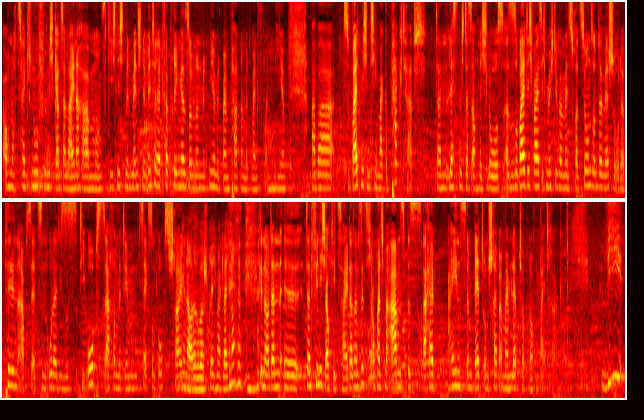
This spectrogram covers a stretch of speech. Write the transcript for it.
auch noch Zeit nur für mich ganz alleine haben und die ich nicht mit Menschen im Internet verbringe, sondern mit mir, mit meinem Partner, mit meinen Freunden hier. Aber sobald mich ein Thema gepackt hat, dann lässt mich das auch nicht los. Also sobald ich weiß, ich möchte über Menstruationsunterwäsche oder Pillen absetzen oder dieses, die Obstsache mit dem Sex und Obst schreiben. Genau, darüber sprechen wir gleich noch. genau, dann, äh, dann finde ich auch die Zeit. Also dann sitze ich auch manchmal abends bis halb eins im Bett und schreibe an meinem Laptop noch einen Beitrag. Wie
